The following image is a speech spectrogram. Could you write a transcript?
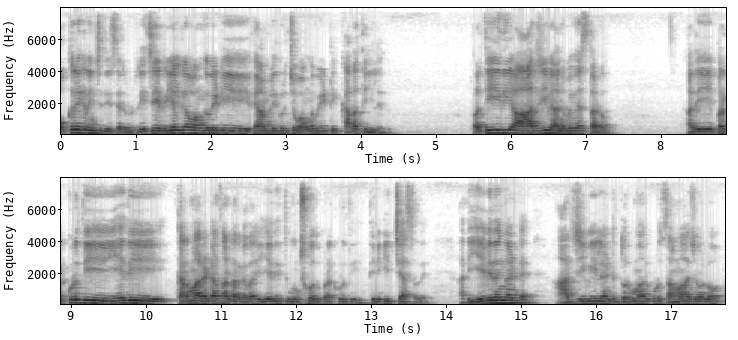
వక్రీకరించి తీశారు. రిజే రియల్గా వంగవీటి ఫ్యామిలీ గురించి వంగవీటి కథ తీయలేదు. ప్రతిదీ ఆర్జీవి అనుభవిస్తాడు. అది ప్రకృతి ఏది కర్మ రిటర్న్స్ అంటారు కదా ఏది ఉంచుకోదు ప్రకృతి తిరిగి ఇచ్చేస్తుంది. అది ఏ విధంగా అంటే ఆర్జీవి లాంటి దుర్మార్గుడు సమాజంలో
